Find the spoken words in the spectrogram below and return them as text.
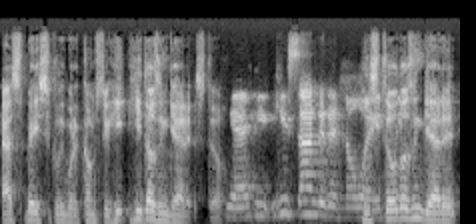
That's basically what it comes to. He he doesn't get it still. yeah, he, he sounded annoyed. He still doesn't get it.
